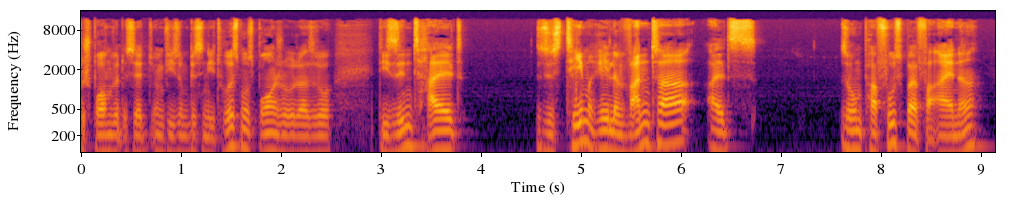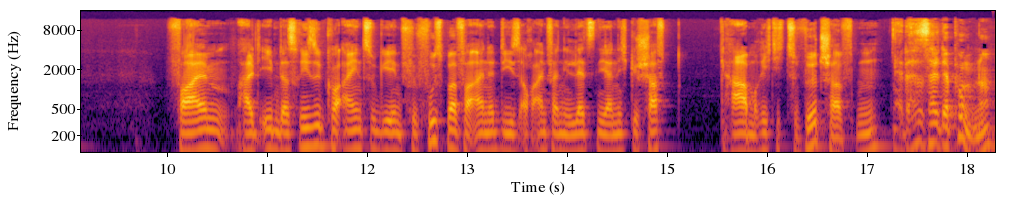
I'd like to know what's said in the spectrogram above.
besprochen wird, ist ja irgendwie so ein bisschen die Tourismusbranche oder so, die sind halt systemrelevanter als so ein paar Fußballvereine vor allem halt eben das Risiko einzugehen für Fußballvereine, die es auch einfach in den letzten Jahren nicht geschafft haben, richtig zu wirtschaften. Ja, das ist halt der Punkt, ne?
